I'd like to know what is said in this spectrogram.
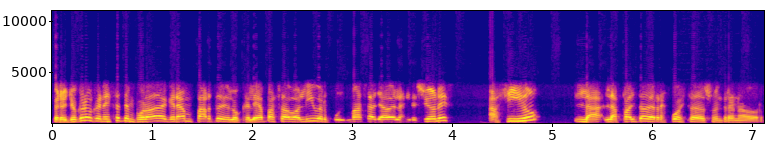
Pero yo creo que en esta temporada gran parte de lo que le ha pasado a Liverpool, más allá de las lesiones, ha sido la, la falta de respuesta de su entrenador.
